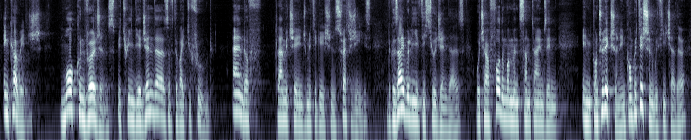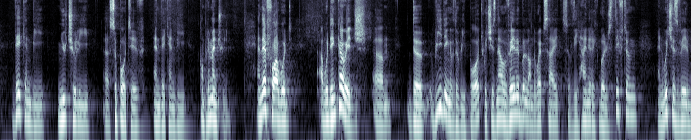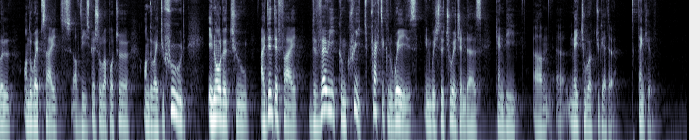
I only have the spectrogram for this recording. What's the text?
encourage more convergence between the agendas of the right to food and of climate change mitigation strategies, because I believe these two agendas, which are for the moment sometimes in, in contradiction, in competition with each other, they can be mutually uh, supportive and they can be complementary. And therefore, I would, I would encourage um, the reading of the report, which is now available on the website of the Heinrich Böll Stiftung and which is available on the website of the Special Rapporteur on the Right to Food, in order to identify the very concrete, practical ways in which the two agendas can be um, uh, made to work together. Thank you.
